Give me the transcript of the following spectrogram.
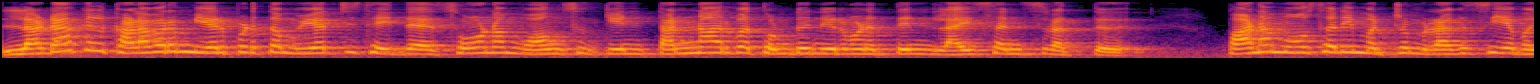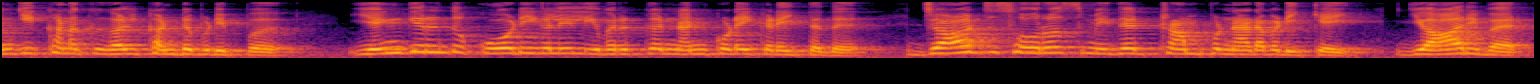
லடாக்கில் கலவரம் ஏற்படுத்த முயற்சி செய்த சோனம் வாங்சுக்கின் தன்னார்வ தொண்டு நிறுவனத்தின் லைசன்ஸ் ரத்து. பண மோசடி மற்றும் ரகசிய வங்கிக் கணக்குகள் கண்டுபிடிப்பு. எங்கிருந்து கோடிகளில் இவருக்கு நன்கொடை கிடைத்தது? ஜார்ஜ் சோரோஸ் மீது ட்ரம்ப் நடவடிக்கை. யார் இவர்?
